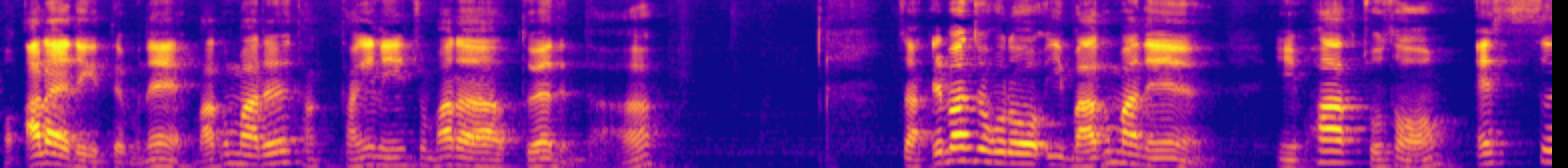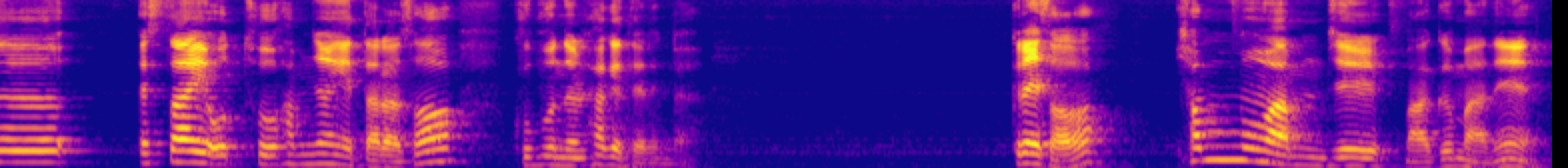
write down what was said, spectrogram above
어, 알아야 되기 때문에 마그마를 당, 당연히 좀 알아둬야 된다. 자, 일반적으로 이 마그마는 이 화학 조성 S SiO2 함량에 따라서 구분을 하게 되는 거야. 그래서 현무암질 마그마는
